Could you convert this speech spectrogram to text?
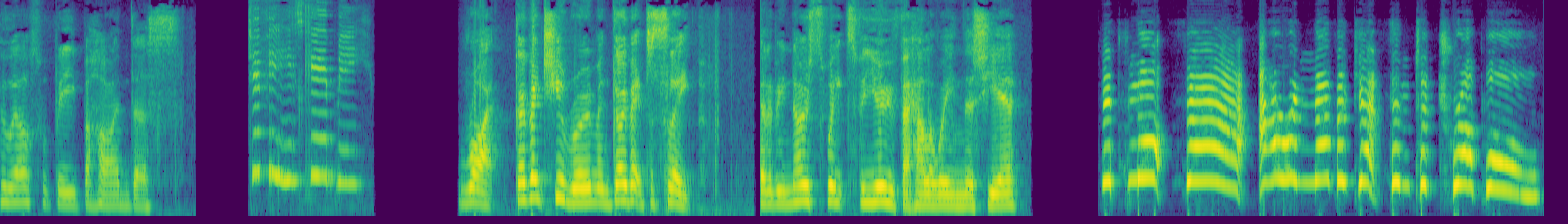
Who else would be behind this? Tiffy, you scared me. Right, go back to your room and go back to sleep. There'll be no sweets for you for Halloween this year. It's not fair! Aaron never gets into trouble!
